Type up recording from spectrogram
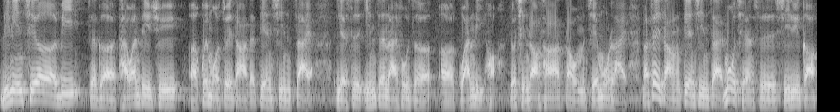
零零七二二 B 这个台湾地区呃规模最大的电信债啊，也是银珍来负责呃管理哈，有请到他到我们节目来。那这档电信债目前是息率高，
